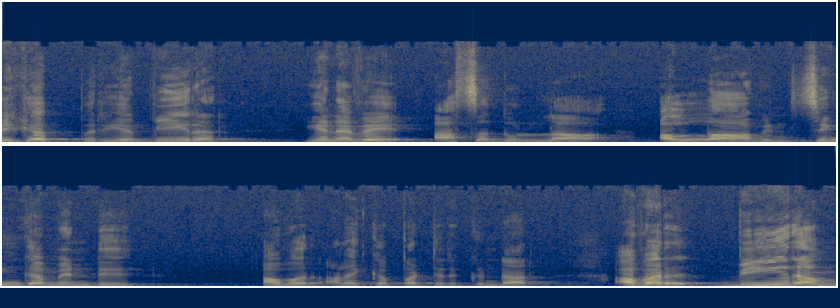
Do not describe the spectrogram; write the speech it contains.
மிகப்பெரிய வீரர். எனவே அசதுல்லா அல்லாவின் சிங்கம் என்று அவர் அழைக்கப்பட்டிருக்கின்றார். அவர் வீரம்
